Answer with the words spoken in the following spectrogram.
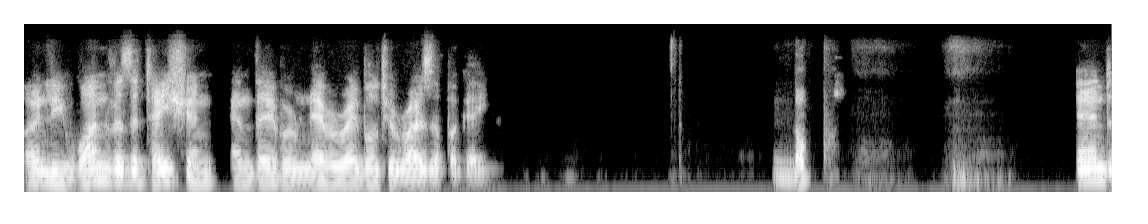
Only one visitation, and they were never able to rise up again. Nope. And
